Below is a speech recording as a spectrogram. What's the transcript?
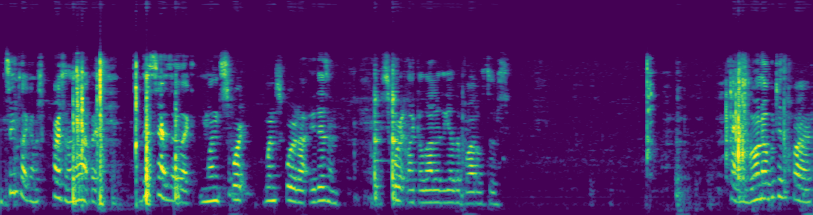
It seems like I'm pressing a lot, but this has a like one squirt, one squirt out. It doesn't squirt like a lot of the other bottles does. Okay, I'm going over to the fryer.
